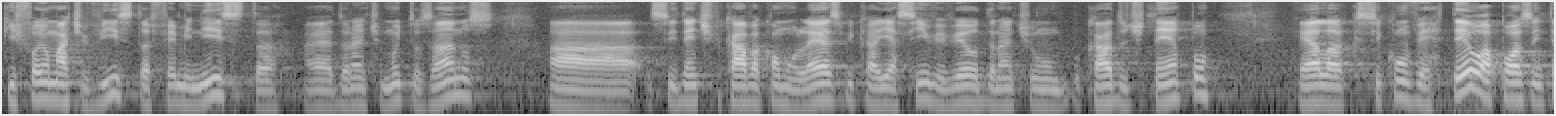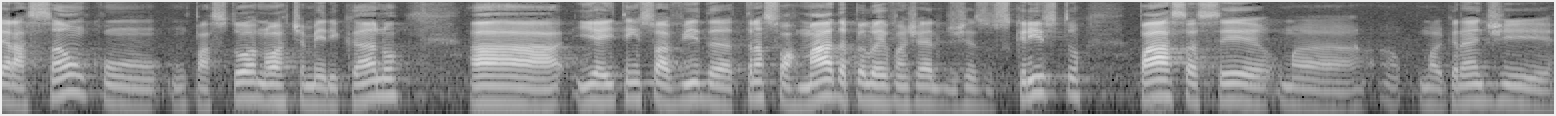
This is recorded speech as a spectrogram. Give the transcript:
que foi uma ativista feminista é, durante muitos anos, se identificava como lésbica e assim viveu durante um bocado de tempo. Ela se converteu após a interação com um pastor norte-americano e aí tem sua vida transformada pelo Evangelho de Jesus Cristo, passa a ser uma, uma grande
